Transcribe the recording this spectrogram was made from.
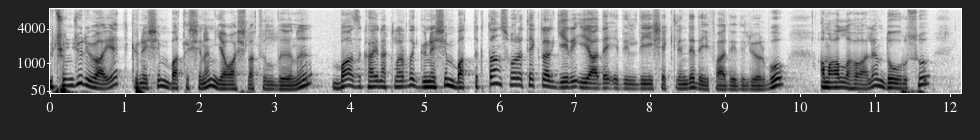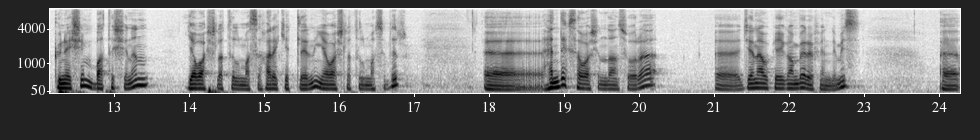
Üçüncü rivayet güneşin batışının yavaşlatıldığını, bazı kaynaklarda güneşin battıktan sonra tekrar geri iade edildiği şeklinde de ifade ediliyor bu. Ama Allahu alem doğrusu güneşin batışının yavaşlatılması, hareketlerinin yavaşlatılmasıdır. Ee, Hendek Savaşı'ndan sonra e, Cenab-ı Peygamber Efendimiz e,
